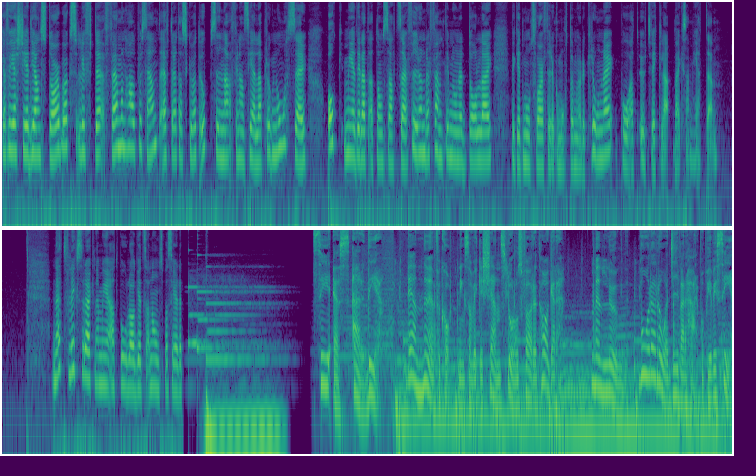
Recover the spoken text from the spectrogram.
Cafékedjan Starbucks lyfte 5,5% efter att ha skruvat upp sina finansiella prognoser och meddelat att de satsar 450 miljoner dollar, vilket motsvarar 4,8 miljarder kronor, på att utveckla verksamheten. Netflix räknar med att bolagets annonsbaserade CSRD, ännu en förkortning som väcker känslor hos företagare. Men lugn, våra rådgivare här på PWC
